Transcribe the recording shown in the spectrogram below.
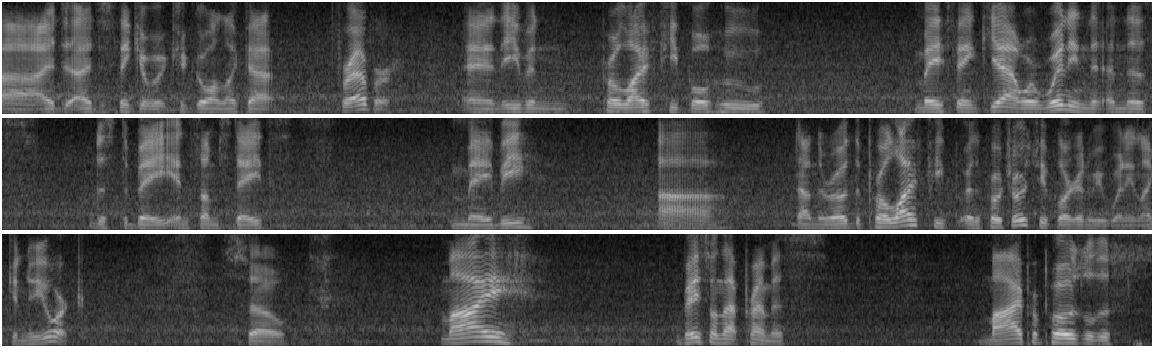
uh, I, I just think it would, could go on like that forever. And even pro life people who may think, yeah, we're winning in this this debate in some states, maybe uh, down the road the pro life people or the pro choice people are going to be winning, like in New York. So, my based on that premise, my proposal this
